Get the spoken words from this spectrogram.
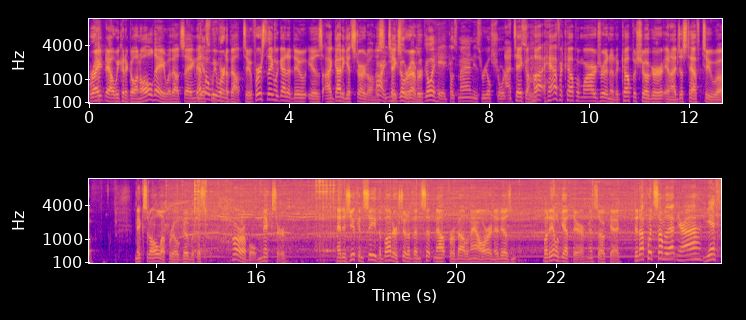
right now, we could have gone all day without saying that, Yes, but we, we weren't about to. First thing we got to do is I got to get started on this. Right, it takes go, forever. Go ahead, because mine is real short. I take a sweet. half a cup of margarine and a cup of sugar, and I just have to uh, mix it all up real good with this horrible mixer. And as you can see, the butter should have been sitting out for about an hour, and it isn't. But it'll get there. It's okay. Did I put some of that in your eye? Yes,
